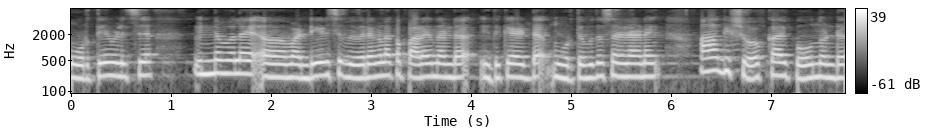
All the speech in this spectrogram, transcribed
മൂർത്തിയെ വിളിച്ച് ഇന്ന പോലെ വണ്ടിയടിച്ച് വിവരങ്ങളൊക്കെ പറയുന്നുണ്ട്. ഇത് കേട്ട് മൂർത്തി മുത്തശ്ശനാണെങ്കിൽ ആകെ ഷോക്കായി പോകുന്നുണ്ട്.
